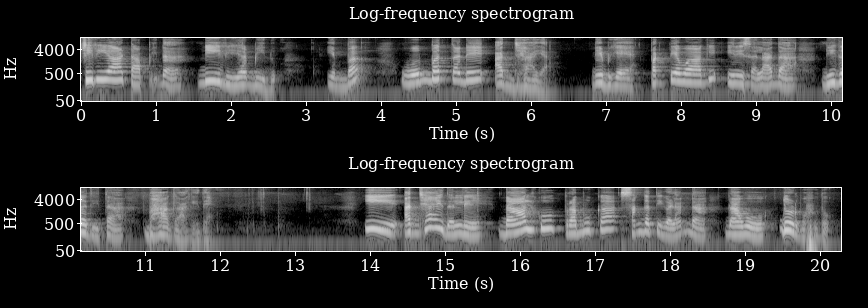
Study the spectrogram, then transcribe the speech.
ಚಿರಿಯಾಟಾಪಿನ ನೀಲಿಯ ಮೀನು ಎಂಬ ಒಂಬತ್ತನೇ ಅಧ್ಯಾಯ. ನಿಮಗೆ ಪಠ್ಯವಾಗಿ ಇರಿಸಲಾದ ನಿಗದಿತ ಭಾಗ ಆಗಿದೆ. ಈ ಅಧ್ಯಾಯದಲ್ಲಿ ನಾಲ್ಕು ಪ್ರಮುಖ ಸಂಗತಿಗಳನ್ನು ನಾವು ನೋಡಬಹುದು.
